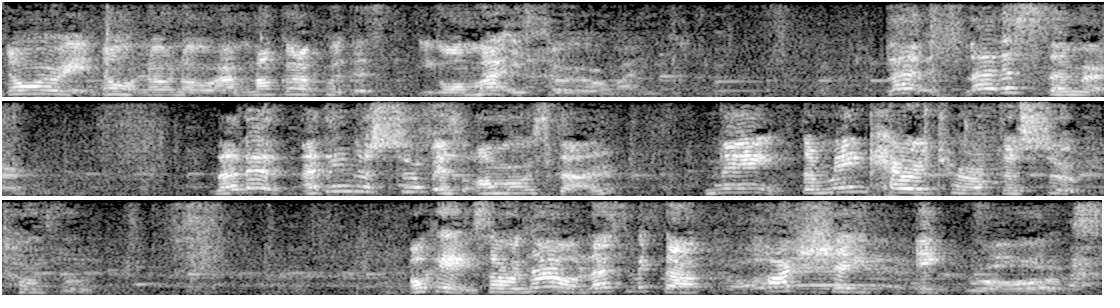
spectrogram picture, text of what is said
Don't worry. No, no, no. I'm not gonna put this. 이거만 있어요. Let let it simmer. Let it. I think the soup is almost done. Main the main character of the soup, tofu. Okay, so now let's make the heart-shaped egg rolls.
